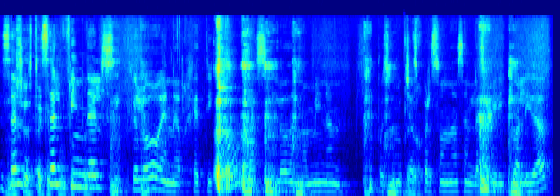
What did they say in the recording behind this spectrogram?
Es el, fin del ciclo energético, así lo denominan pues muchas personas en la espiritualidad,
